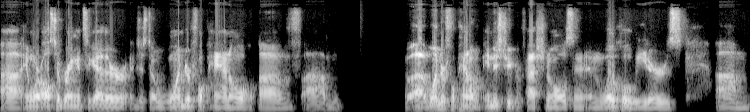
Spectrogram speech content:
Uh, and we're also bringing together just a wonderful panel of, um, a wonderful panel of industry professionals and, and local leaders, um,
